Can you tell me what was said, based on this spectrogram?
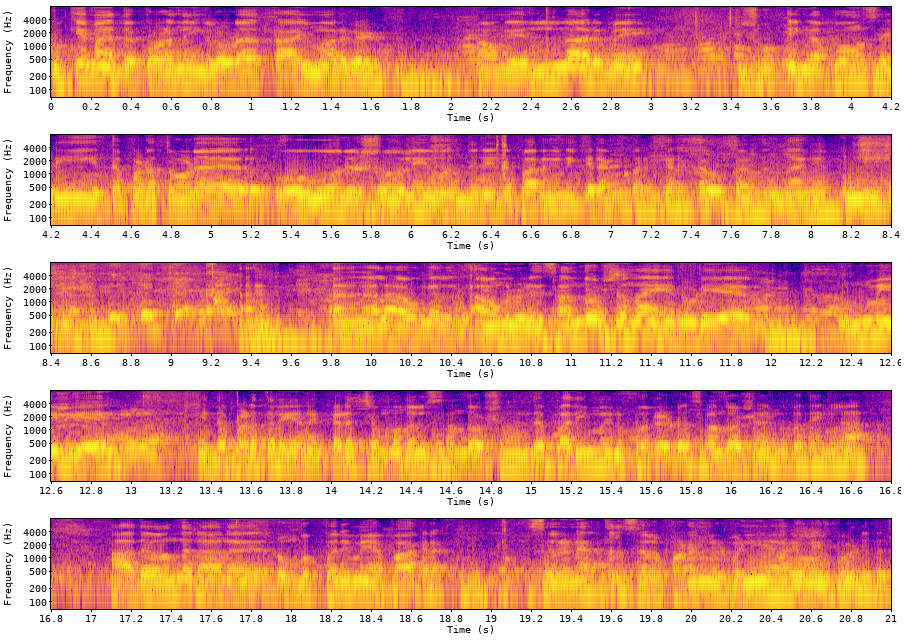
முக்கியமாக இந்த குழந்தைங்களோட தாய்மார்கள் அவங்க எல்லாருமே ஷூட்டிங் அப்பவும் சரி இந்த படத்தோட ஒவ்வொரு ஷோலையும் வந்து நின்று பாருங்க நிற்கிறாங்க பாருங்க. கரெக்டாக உட்காந்துருந்தாங்க அதனால அவங்க அவங்களுடைய சந்தோஷம் தான் என்னுடைய உண்மையிலேயே இந்த படத்தில் எனக்கு கிடைச்ச முதல் சந்தோஷம். இந்த பதிமூணு பேரோட சந்தோஷம் இருக்கு பார்த்தீங்களா அதை வந்து நான் ரொம்ப பெருமையாக பார்க்குறேன். சில நேரத்தில் சில படங்கள் வெளியாகவே போயிடுது.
